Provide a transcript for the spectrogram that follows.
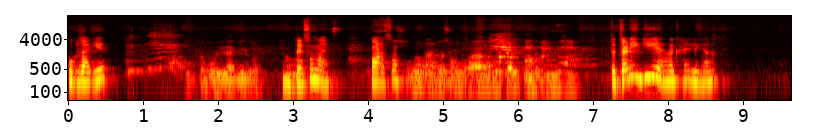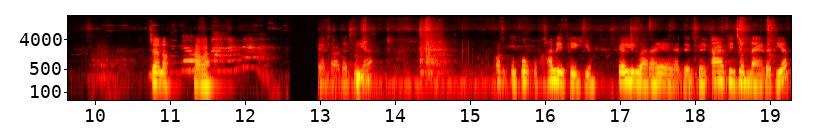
ભૂખ લાગી? તો લાગી એમાં. તે શું હોય કોણ શું. તો ચડી ગઈ હવે ખાઈ લઈ હાલો. ચલો, ખાવા. અડધું કોકું ખાલી થઈ ગયું. પહેલી વાર આયા આજે છે આ સિઝનના અડદિયા.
